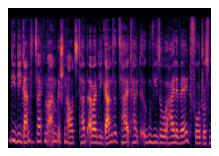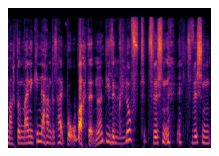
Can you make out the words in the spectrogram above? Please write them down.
die die ganze Zeit nur angeschnauzt hat, aber die ganze Zeit halt irgendwie so heile Welt-Fotos macht und meine Kinder haben das halt beobachtet, ne? Diese mhm. Kluft zwischen zwischen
